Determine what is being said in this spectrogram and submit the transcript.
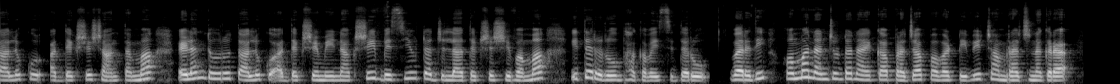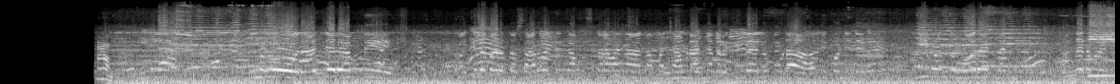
ತಾಲೂಕು ಅಧ್ಯಕ್ಷೆ ಶಾಂತಮ್ಮ ಎಳಂದೂರು ತಾಲೂಕು ಅಧ್ಯಕ್ಷೆ ಮೀನಾಕ್ಷಿ ಬಿಸಿಯೂಟ ಜಿಲ್ಲಾಧ್ಯಕ್ಷೆ ಶಿವಮ್ಮ ಇತರರು ಭಾಗವಹಿಸಿದ್ದರು. ವರದಿ ಹೊಮ್ಮ ನಂಜುಂಡ ನಾಯಕ ಪ್ರಜಾಪವರ್ ಟಿವಿ ಚಾಮರಾಜನಗರ. ಅಖಿಲ ಭಾರತ ಸಾರ್ವತ್ರಿಕ ಮುಷ್ಕರವನ್ನ ನಮ್ಮ ಚಾಮರಾಜನಗರ ಜಿಲ್ಲೆಯಲ್ಲೂ ಕೂಡ ಹಮ್ಮಿಕೊಂಡಿದ್ದೇವೆ. ಈ ಒಂದು ಹೋರಾಟದಲ್ಲಿ ಅಂಗನವಾಡಿ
